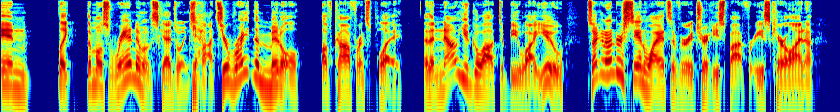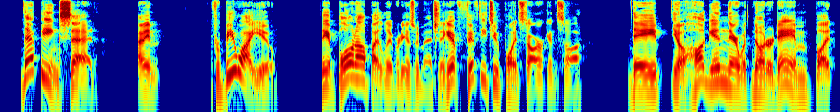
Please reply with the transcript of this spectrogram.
in like the most random of scheduling yeah. spots. You're right in the middle of conference play. And then now you go out to BYU. So I can understand why it's a very tricky spot for East Carolina. That being said, I mean, for BYU, they get blown out by Liberty, as we mentioned. They get 52 points to Arkansas. They, you know, hug in there with Notre Dame, but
